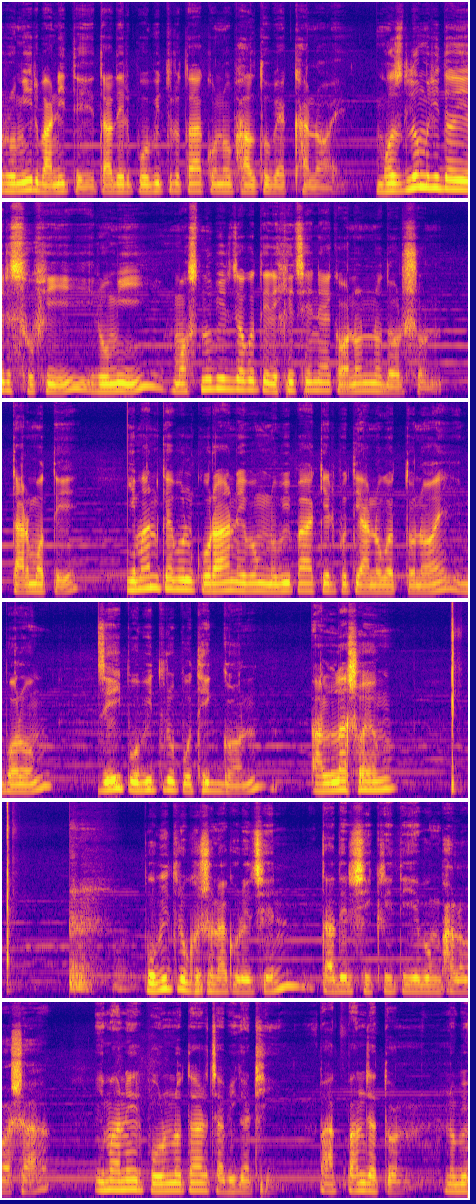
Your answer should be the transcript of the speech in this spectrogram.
রুমির বাণীতে তাদের পবিত্রতা কোনো ফালতু ব্যাখ্যা নয়। মজলুম হৃদয়ের সুফি রুমি মসনবীর জগতে রেখেছেন এক অনন্য দর্শন। তার মতে, ইমান কেবল কোরআন এবং নবী পাকের প্রতি আনুগত্য নয়, বরং যেই পবিত্র পথিকগণ আল্লাহ স্বয়ং পবিত্র ঘোষণা করেছেন, তাদের স্বীকৃতি এবং ভালোবাসা ইমানের পূর্ণতার চাবিকাঠি। পাক পাঞ্জাতন। নবী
